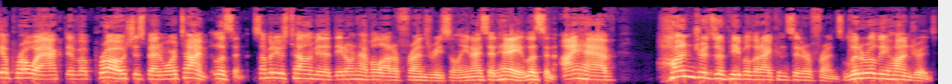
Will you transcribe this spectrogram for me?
a proactive approach to spend more time. Listen, somebody was telling me that they don't have a lot of friends recently, and I said, hey, listen, I have hundreds of people that I consider friends, literally hundreds.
